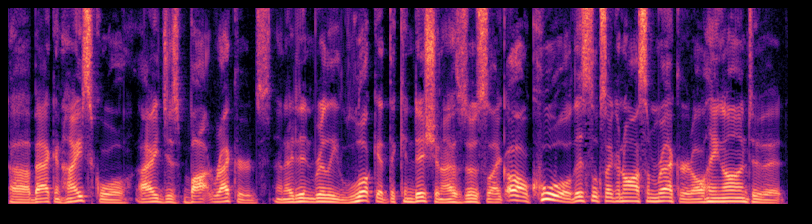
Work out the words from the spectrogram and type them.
uh, back in high school, I just bought records and I didn't really look at the condition. I was just like, oh, cool, this looks like an awesome record. I'll hang on to it.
